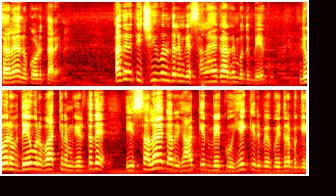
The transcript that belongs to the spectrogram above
ಸಲಹೆಯನ್ನು ಕೊಡುತ್ತಾರೆ. ಅದೇ ರೀತಿ ಜೀವನದಲ್ಲಿ ನಮಗೆ ಸಲಹೆಗಾರರೆಂಬುದು ಬೇಕು. ದೇವರ ದೇವರ ವಾಕ್ಯ ನಮಗೆ ಹೇಳ್ತದೆ, ಈ ಸಲಹೆಗಾರರು ಹಾಕಿರಬೇಕು ಹೇಗಿರಬೇಕು ಇದರ ಬಗ್ಗೆ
